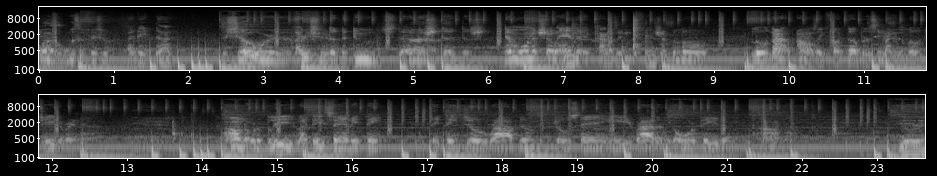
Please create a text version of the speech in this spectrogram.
Well, Niggas, what's official? like they done. The show or the Like free the, show? the, the dudes, the, Uh. the, the, the, them on the show, and it kind of seemed the friendship a little, little not. I don't say fucked up, but it seemed like it's a little jaded right now. I don't know who to believe. Like they saying they think they think Joe robbed him. Joe saying he robbed him, he overpaid him. I don't know. Yeah,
